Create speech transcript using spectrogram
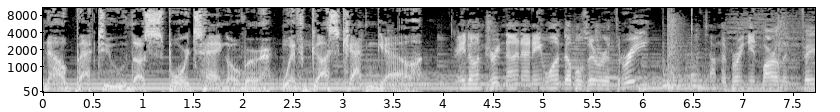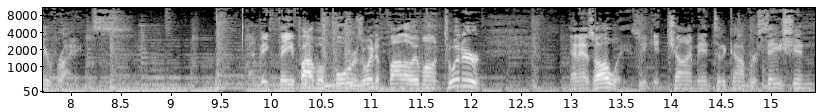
Now back to the Sports Hangover with Gus Kattengell. 800-998-1003. Time to bring in Marlon Favorites. At Big Fave 504 is the way to follow him on Twitter. And as always, you can chime into the conversation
